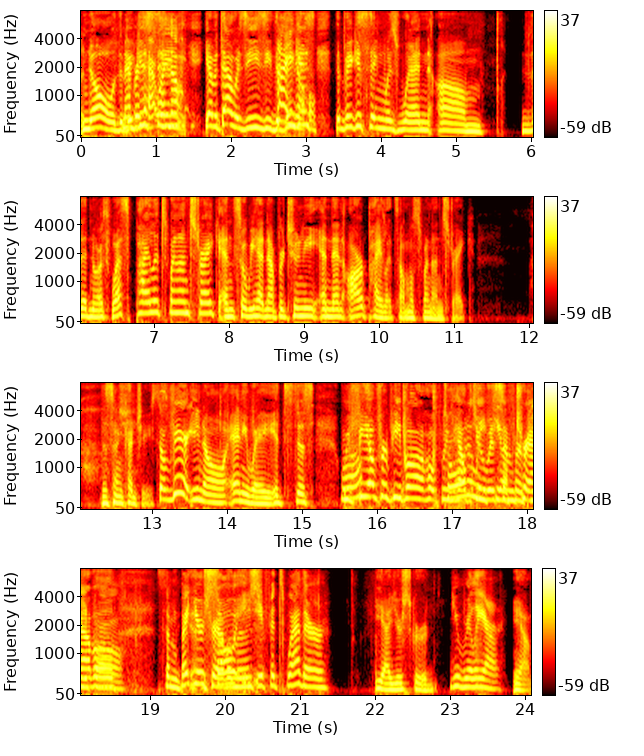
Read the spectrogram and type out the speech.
No, the Remember biggest one, thing. though? Yeah, but that was easy. The I biggest, know. the biggest thing was when um, the Northwest pilots went on strike, and so we had an opportunity, and then our pilots almost went on strike. The Sun Country. So very, you know. Anyway, it's just we Well, feel for people. I hope we've helped you with some travel, people. some. But uh, you're travel so news. if it's weather, yeah, you're screwed. you really are. Yeah,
